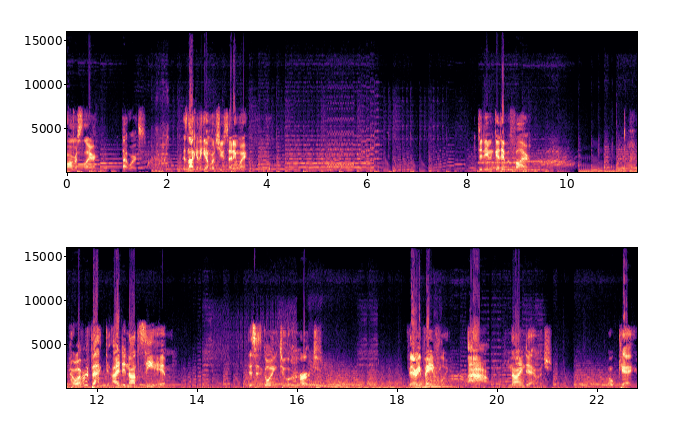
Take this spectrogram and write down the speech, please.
Armor Slayer. That works. It's not gonna get much use anyway. Didn't even get hit with fire. However, that I did not see him. This is going to hurt. Very painfully. 9 damage. Okay.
